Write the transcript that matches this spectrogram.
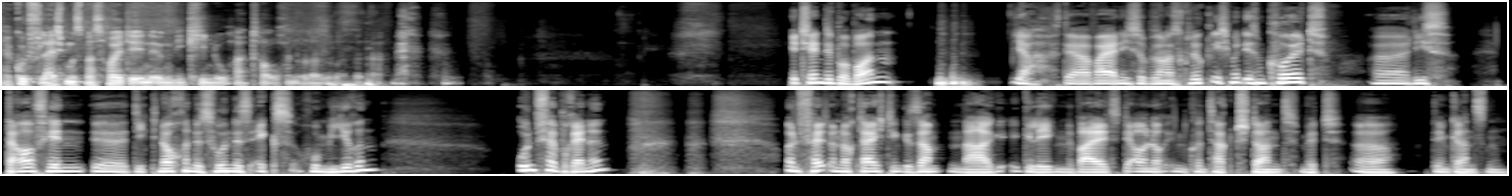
Ja gut, vielleicht muss man es heute in irgendwie Quinoa tauchen oder sowas. Oder? Etienne de Bourbon, ja, der war ja nicht so besonders glücklich mit diesem Kult, äh, ließ daraufhin äh, die Knochen des Hundes exhumieren und verbrennen und fällt auch noch gleich den gesamten nahegelegenen Wald, der auch noch in Kontakt stand mit äh, dem Ganzen.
